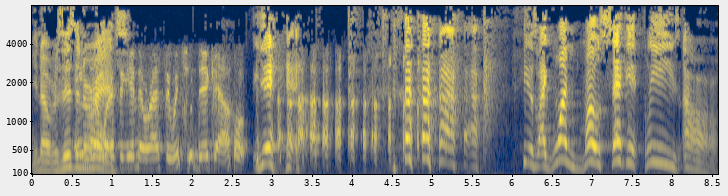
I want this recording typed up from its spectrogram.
You know, resisting Ain't nothing worse arrest. than getting arrested with your dick out. Yeah. he was like, one more second, please. Oh.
